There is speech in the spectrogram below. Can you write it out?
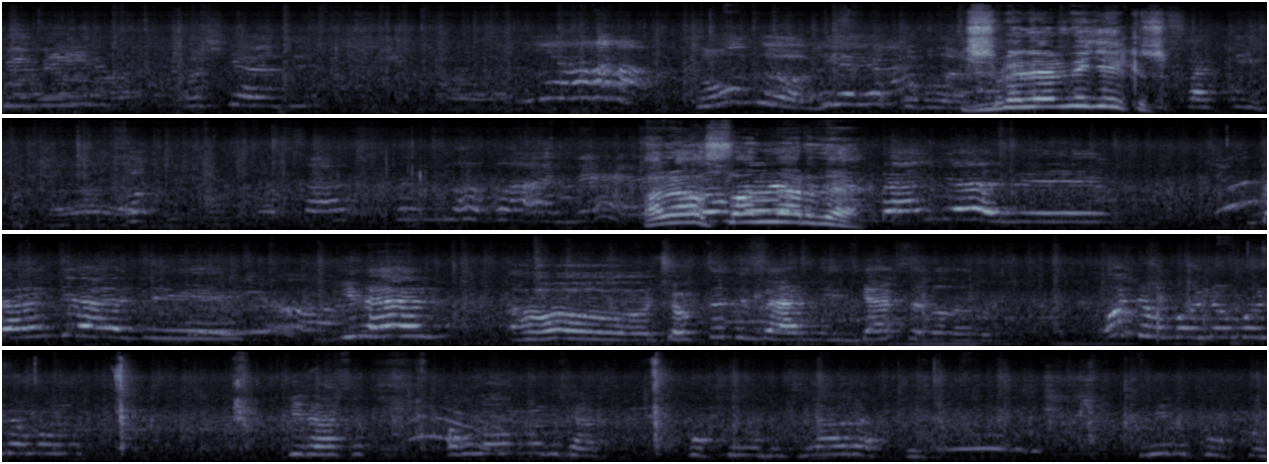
Bebeğim hoş geldin. Ne oldu? Giy Çizmelerini giy kızım. Hani aslan nerede? Ben geldim. Ben geldim. Gel. Oo, çok da düzenliyiz. Gel sarılalım. Anam anam anam. anam. Biraz Allah'ım ne güzel. Kokuyoruz ya Rabbim. Ne bir koku.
